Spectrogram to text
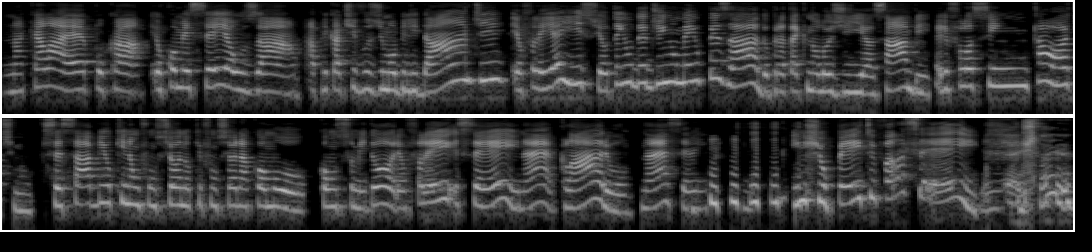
Naquela época eu comecei a usar aplicativos de mobilidade. Eu falei, é isso, eu tenho o um dedinho meio pesado para tecnologia, sabe? Ele falou assim, tá ótimo. Você sabe o que não funciona, o que funciona como consumidor? Eu falei, sei, né? Claro, né? Você enche o peito e fala, sei. É isso aí.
